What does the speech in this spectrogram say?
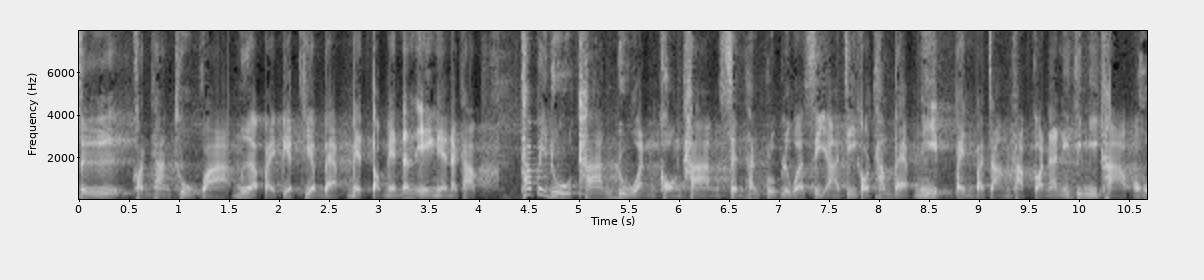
ซื้อค่อนข้างถูกกว่า เมื่อไปเปรียบเทียบแบบเม็ดต่อเม็ดนั่นเองเนี่ยนะครับ ถ้าไปดูทางด่วนของทางเซนทันกรุ๊ปหรือว่า CRG เขาทำแบบนี้เป็นประจำครับ ก่อนหน้านี้ที่มีข่าวโอ้โห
